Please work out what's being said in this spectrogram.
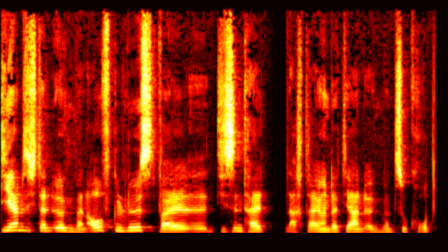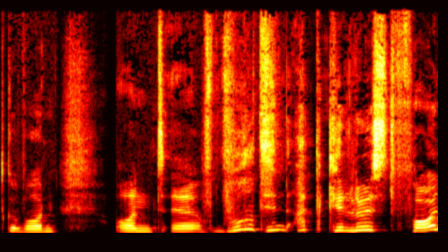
die haben sich dann irgendwann aufgelöst, weil äh, die sind halt nach 300 Jahren irgendwann zu korrupt geworden und äh, wurden abgelöst von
